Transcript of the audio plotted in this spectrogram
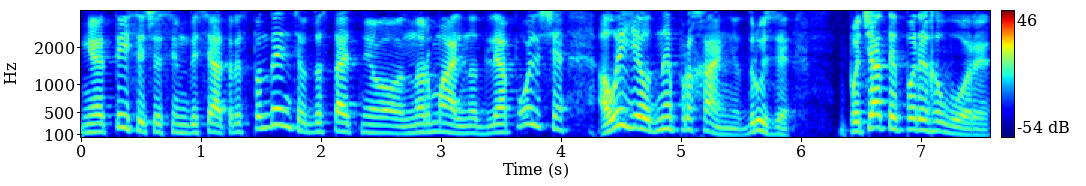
Е, 1070 респондентів достатньо нормально для Польщі. Але є одне прохання, друзі, почати переговори.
